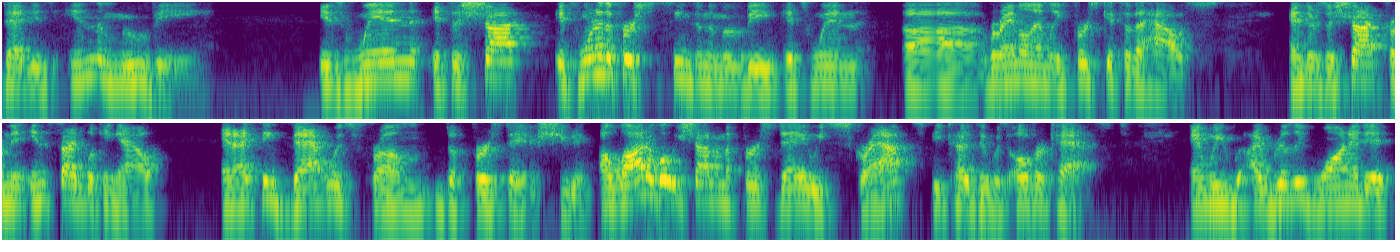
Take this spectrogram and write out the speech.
that is in the movie is when it's a shot. It's one of the first scenes in the movie. It's when uh, Randall and Emily first get to the house, and there's a shot from the inside looking out, and I think that was from the first day of shooting. A lot of what we shot on the first day we scrapped because it was overcast. And we I really wanted it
